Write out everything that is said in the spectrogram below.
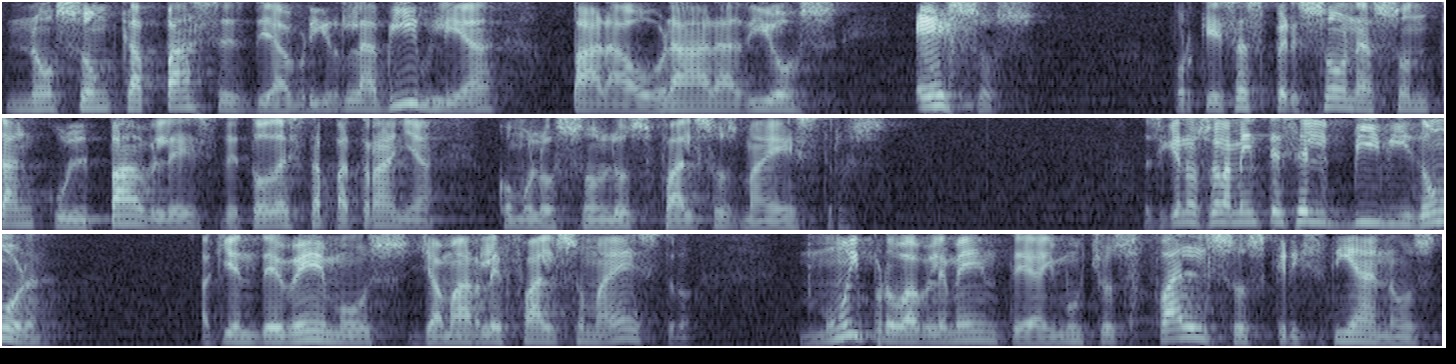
no son capaces de abrir la Biblia para orar a Dios. Esos, porque esas personas son tan culpables de toda esta patraña como lo son los falsos maestros. Así que no solamente es el vividor a quien debemos llamarle falso maestro, muy probablemente hay muchos falsos cristianos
